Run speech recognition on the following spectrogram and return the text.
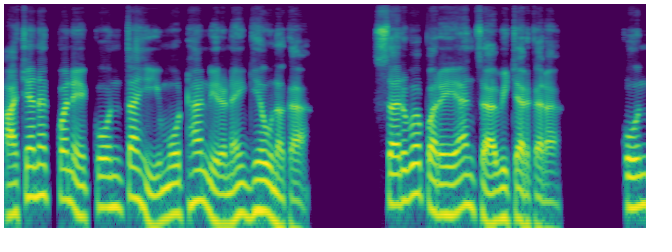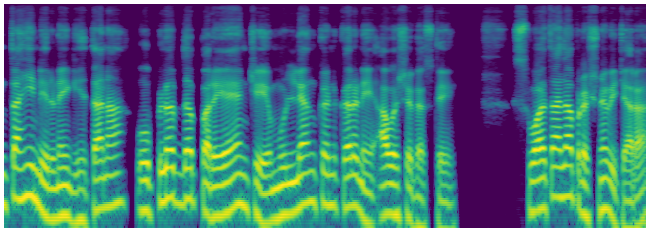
अचानकपणे कोणताही मोठा निर्णय घेऊ नका. सर्व पर्यायांचा विचार करा. कोणताही निर्णय घेताना उपलब्ध पर्यायांचे मूल्यांकन करणे आवश्यक असते. स्वतःला प्रश्न विचारा.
